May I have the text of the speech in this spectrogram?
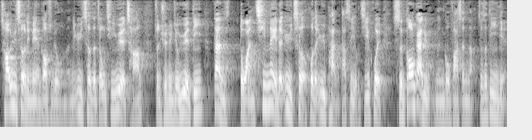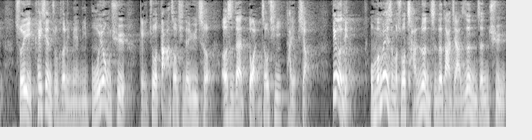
超预测里面也告诉给我们，你预测的周期越长，准确率就越低。但短期内的预测或者预判，它是有机会，是高概率能够发生的，这是第一点。所以 K 线组合里面，你不用去给做大周期的预测，而是在短周期它有效。第二点。我们为什么说缠论值得大家认真去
